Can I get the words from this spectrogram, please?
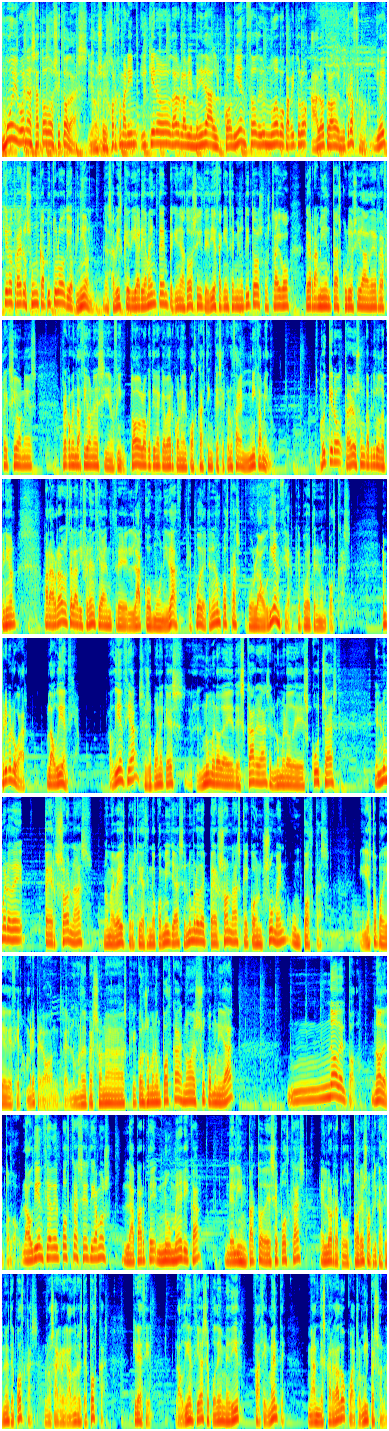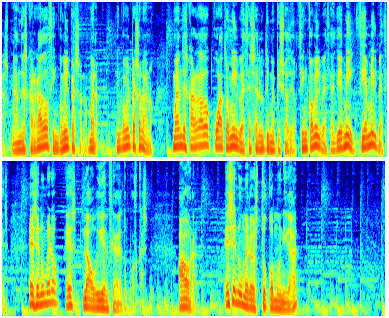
Muy buenas a todos y todas. Yo soy Jorge Marín y quiero daros la bienvenida al comienzo de un nuevo capítulo al otro lado del micrófono. Y hoy quiero traeros un capítulo de opinión. Ya sabéis que diariamente, en pequeñas dosis de 10 a 15 minutitos, os traigo herramientas, curiosidades, reflexiones, recomendaciones y, en fin, todo lo que tiene que ver con el podcasting que se cruza en mi camino. Hoy quiero traeros un capítulo de opinión para hablaros de la diferencia entre la comunidad que puede tener un podcast o la audiencia que puede tener un podcast. En primer lugar, la audiencia. La audiencia se supone que es el número de descargas, el número de escuchas, el número de personas, no me veis, pero estoy haciendo comillas, el número de personas que consumen un podcast. Y esto podría decir, hombre, pero entre el número de personas que consumen un podcast no es su comunidad. No del todo no del todo. La audiencia del podcast es, digamos, la parte numérica del impacto de ese podcast en los reproductores o aplicaciones de podcast, los agregadores de podcast. Quiere decir, la audiencia se puede medir fácilmente. Me han descargado 4.000 personas, me han descargado 5.000 personas. Bueno, 5.000 personas no. Me han descargado 4.000 veces el último episodio, 5.000 veces, 10.000, 100.000 veces. Ese número es la audiencia de tu podcast. Ahora, ¿ese número es tu comunidad?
